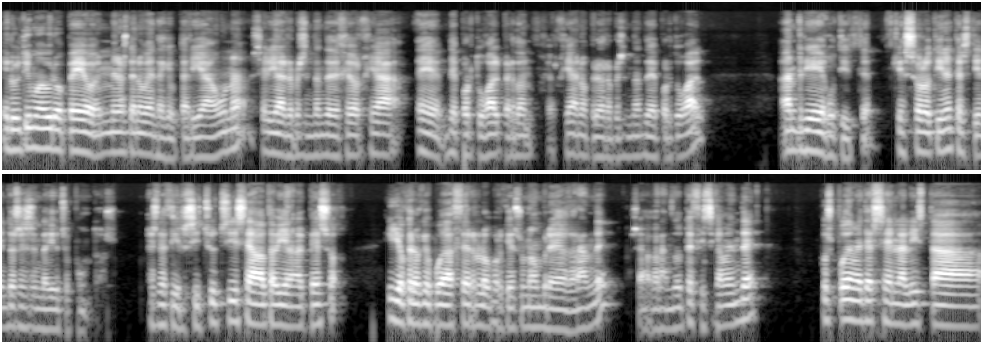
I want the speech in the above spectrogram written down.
el último europeo en menos de 90 que optaría a una sería el representante de Georgia, eh, de Portugal, perdón, georgiano, pero representante de Portugal, Henri Gutice, que solo tiene 368 puntos. Es decir, si Chuchi se adapta bien al peso, y yo creo que puede hacerlo porque es un hombre grande, o sea, grandote físicamente, pues puede meterse en la lista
